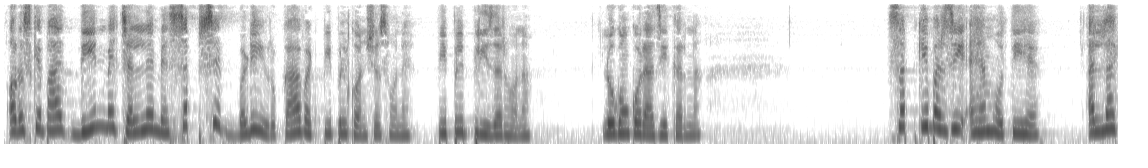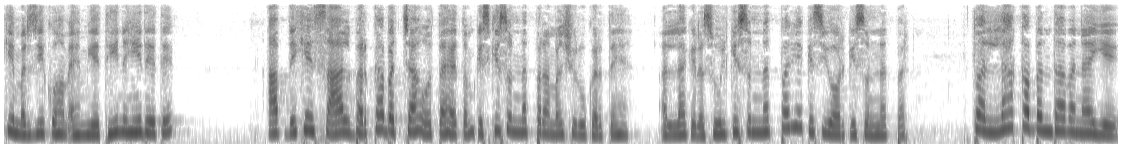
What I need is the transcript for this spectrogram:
اور اس کے بعد دین میں چلنے میں سب سے بڑی رکاوٹ پیپل کانشیس ہونا ہے پیپل پلیزر ہونا، لوگوں کو راضی کرنا۔ سب کی مرضی اہم ہوتی ہے۔ اللہ کی مرضی کو ہم اہمیت ہی نہیں دیتے۔ آپ دیکھیں، سال بھر کا بچہ ہوتا ہے تو ہم کس کی سنت پر عمل شروع کرتے ہیں؟ اللہ کے رسول کی سنت پر یا کسی اور کی سنت پر؟ تو اللہ کا بندہ بنائیے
